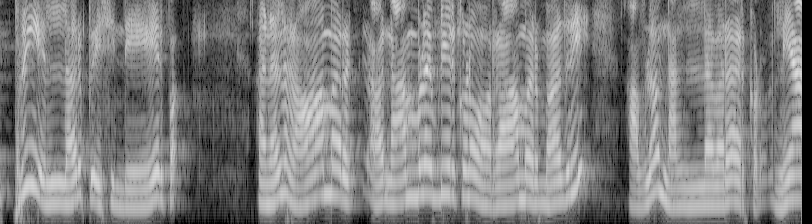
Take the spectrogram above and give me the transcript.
இப்படி எல்லோரும் பேசிகிட்டே இருப்பாள் அதனால் ராமர் நாமளும் எப்படி இருக்கணும்? ராமர் மாதிரி அவ்வளோ நல்லவராக இருக்கணும் இல்லையா?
